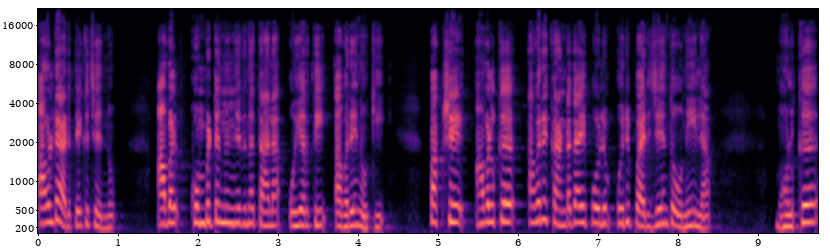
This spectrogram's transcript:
അവളുടെ അടുത്തേക്ക് ചെന്നു. അവൾ കുമ്പിട്ട് നിന്നിരുന്ന തല ഉയർത്തി അവരെ നോക്കി. പക്ഷേ അവൾക്ക് അവരെ കണ്ടതായി പോലും ഒരു പരിചയം തോന്നിയില്ല. മോൾക്ക്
